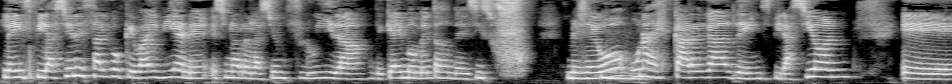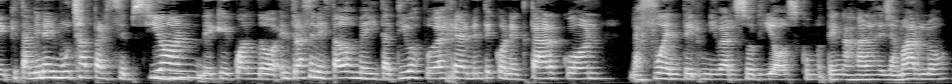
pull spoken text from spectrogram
la inspiración es algo que va y viene, es una relación fluida, de que hay momentos donde decís, me llegó una descarga de inspiración, eh, que también hay mucha percepción de que cuando entras en estados meditativos puedes realmente conectar con la fuente, el universo, Dios, como tengas ganas de llamarlo.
